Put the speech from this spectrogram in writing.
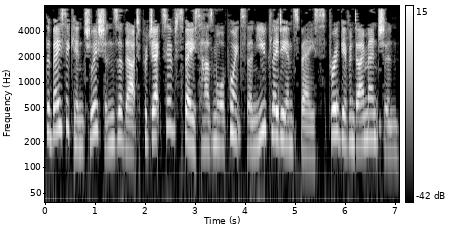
The basic intuitions are that projective space has more points than Euclidean space, for a given dimension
